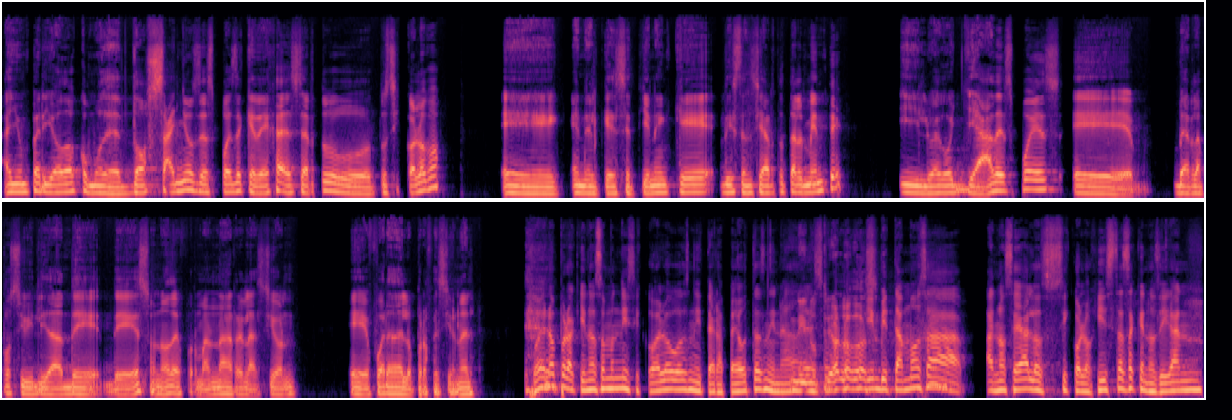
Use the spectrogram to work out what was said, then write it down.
hay un periodo como de dos años después de que deja de ser tu, tu psicólogo, eh, en el que se tienen que distanciar totalmente y luego ya después eh, ver la posibilidad de, de eso, ¿no? De formar una relación eh, fuera de lo profesional. Bueno, pero aquí no somos ni psicólogos, ni terapeutas, ni nada. Ni de eso. nutriólogos. Invitamos a, a, no sé, a los psicologistas a que nos digan.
